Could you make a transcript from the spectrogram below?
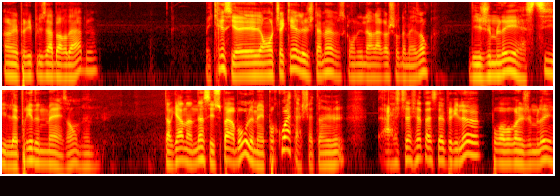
à un prix plus abordable. Mais Chris, a- on checkait là, justement, parce qu'on est dans la recherche de maison. Des jumelés, asti, le prix d'une maison, man. Tu regardes en dedans, c'est super beau, là, mais pourquoi t'achètes un. T'achètes à ce prix-là pour avoir un jumelé?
